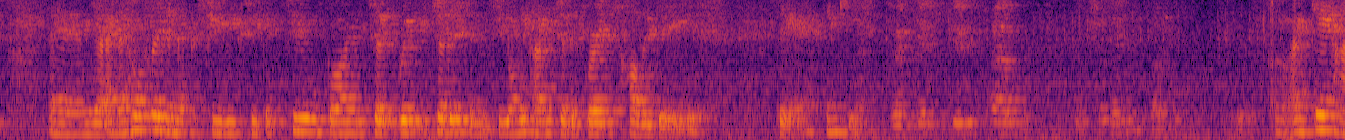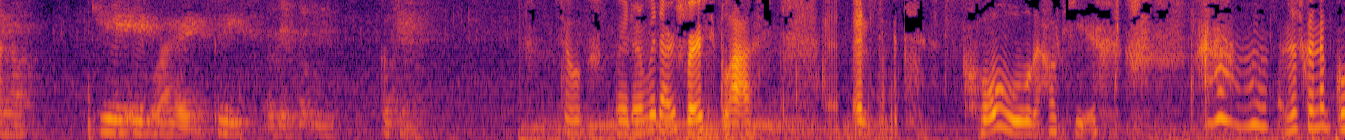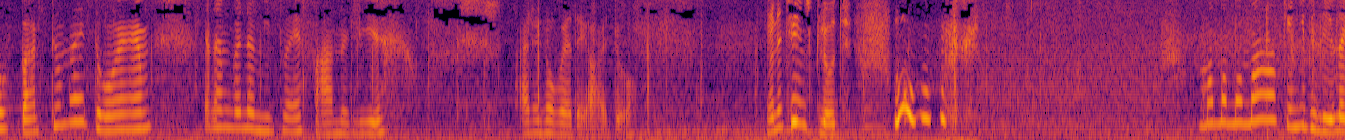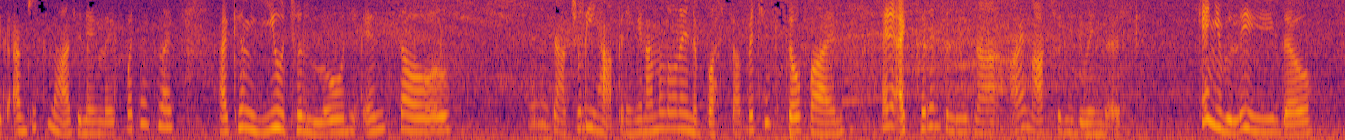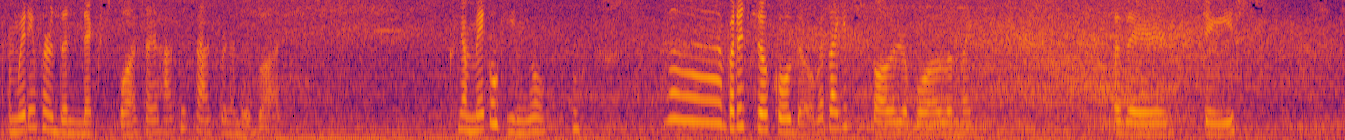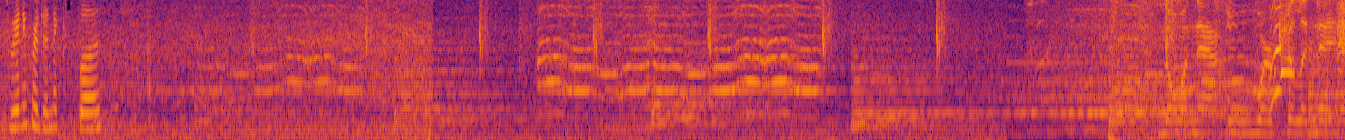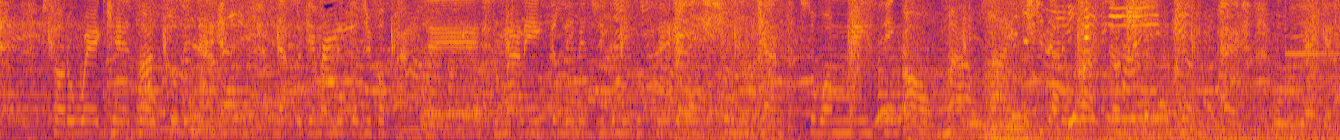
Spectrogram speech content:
And yeah, and I hope for the next few weeks we get to bond other, with each other since we only have each other for the holidays. There, thank you. Oh, I'm Kay Hanna. K A Y space. Okay, Okay. So we're done with our first class and it's cold out here. I'm just gonna go back to my dorm and I'm gonna meet my family. I don't know where they are though. I'm gonna change clothes. Ooh. Mama, mama, can you believe? Like, I'm just imagining, like, what if, like, I commute alone in Seoul and it's actually happening and I'm alone in a bus stop, which is so fun. And I couldn't believe that I'm actually doing this. Can you believe, though? I'm waiting for the next bus. I have to transfer another bus. Yameko Kinyo. Ah, but it's so cold though. But like it's tolerable and like other days. Just waiting for the next bus. 너와 나 우월 feeling it. 서로에게도 끌리네. 나 속에만 느껴질 법한데. 둘만의 이끌림에 지금 이곳에. 이 순간 so amazing oh my life. 기다려왔던 지금 hey, 우리에게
